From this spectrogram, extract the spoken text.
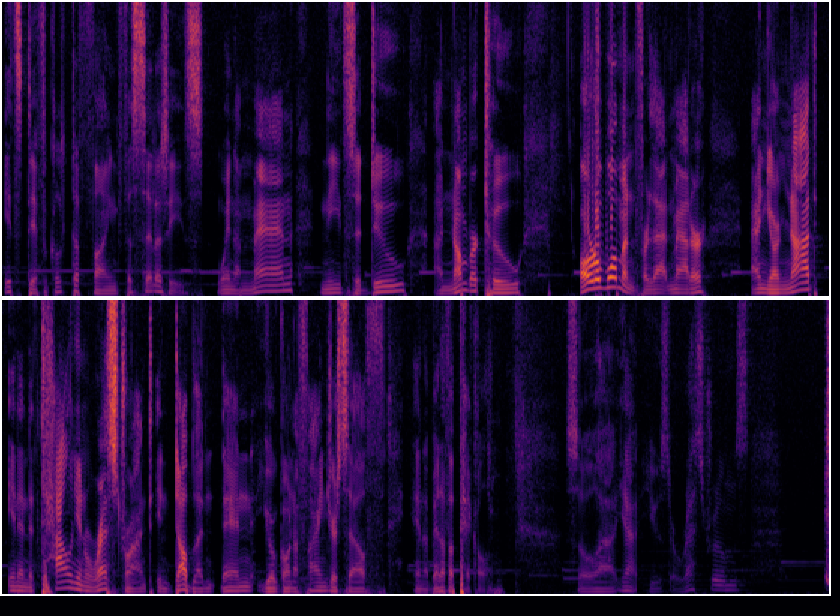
it's difficult to find facilities. When a man needs to do a number two, or a woman for that matter, and you're not in an Italian restaurant in Dublin, then you're going to find yourself in a bit of a pickle. So, uh, yeah, use their restrooms.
